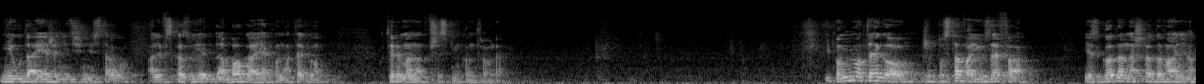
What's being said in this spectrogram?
nie udaje, że nic się nie stało, ale wskazuje na Boga jako na tego, który ma nad wszystkim kontrolę. I pomimo tego, że postawa Józefa jest godna naśladowania,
